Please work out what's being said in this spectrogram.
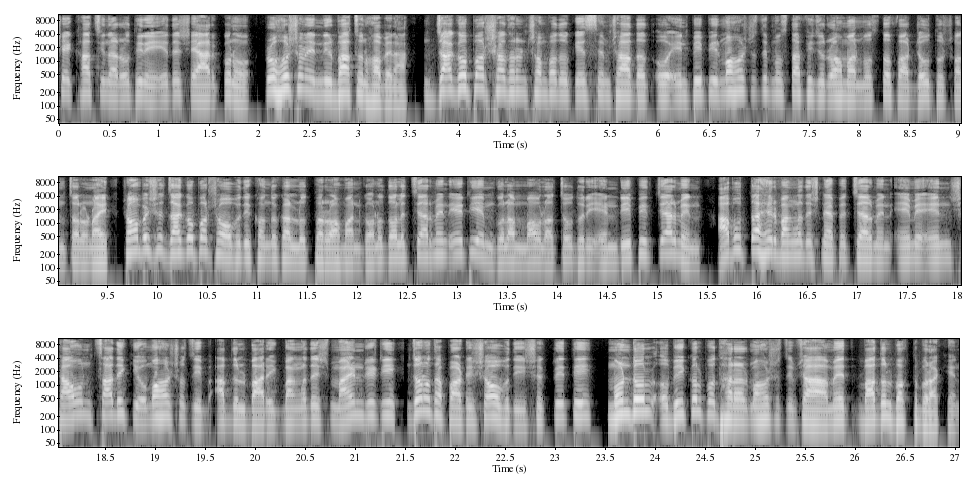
শেখ হাসিনার অধীনে এদেশে আর কোনো প্রহসনের নির্বাচন হবে না। জাগোপার সাধারণ সম্পাদক এস এম শাহাদত ও এনপিপির মহাসচিব মুস্তাফিজুর রহমান মোস্তফার যৌথ সঞ্চালনায় সমাবেশে জাগোপার সভাপতি খন্দকার লুৎফর রহমান গণদলের চেয়ারম্যান এটিএম গোলাম মাওলা চৌধুরী এনডিপির চেয়ারম্যান, আবু তাহের বাংলাদেশ ন্যাপের chairman, M A N Shaon Sadiqi ও মহাসচিব আব্দুল বারিক বাংলাদেশ মাইনরিটি জনতা পার্টির সভাপতি স্বীকৃতি মন্ডল ও বিকল্প ধারার মহাসচিব শাহ আহমেদ বাদল বক্তব্য রাখেন।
